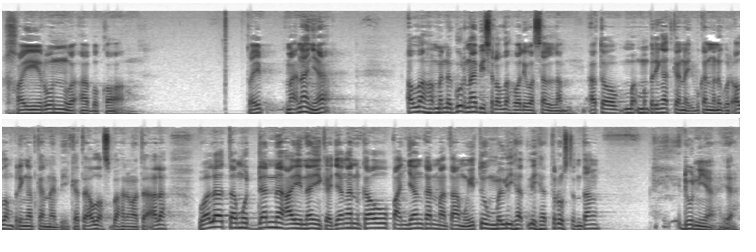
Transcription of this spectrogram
khairun wa abqa. Baik, maknanya Allah menegur Nabi sallallahu alaihi wasallam atau memperingatkan Nabi, bukan menegur, Allah memperingatkan Nabi. Kata Allah Subhanahu wa taala, "Wala tamuddanna ainaika." Jangan kau panjangkan matamu itu melihat-lihat terus tentang dunia ya.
